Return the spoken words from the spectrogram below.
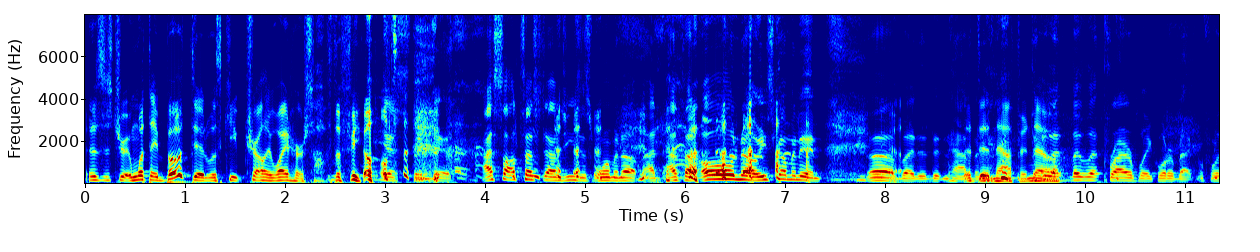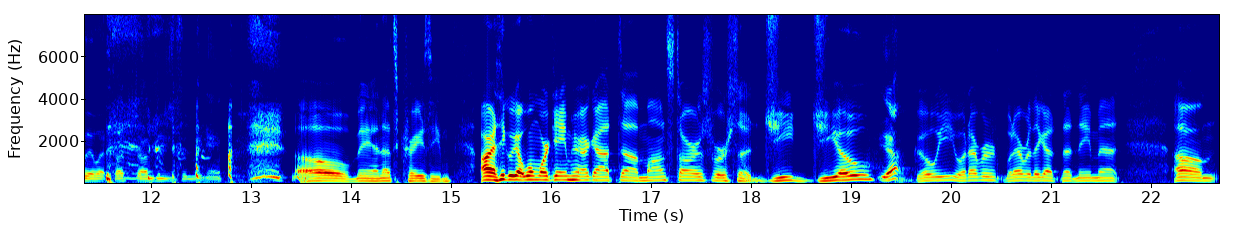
This is true. And what they both did was keep Charlie Whitehurst off the field. yes, they did. I saw touchdown Jesus warming up. I, I thought, oh no, he's coming in, uh, but it didn't happen. It didn't happen, they, no. let, they let Pryor play quarterback before they let touchdown Jesus in the game. Oh man, that's crazy. All right, I think we got one more game here. I got uh, Monstars versus uh, G Geo. Yeah. Goey, whatever, whatever they got that name at. Um,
